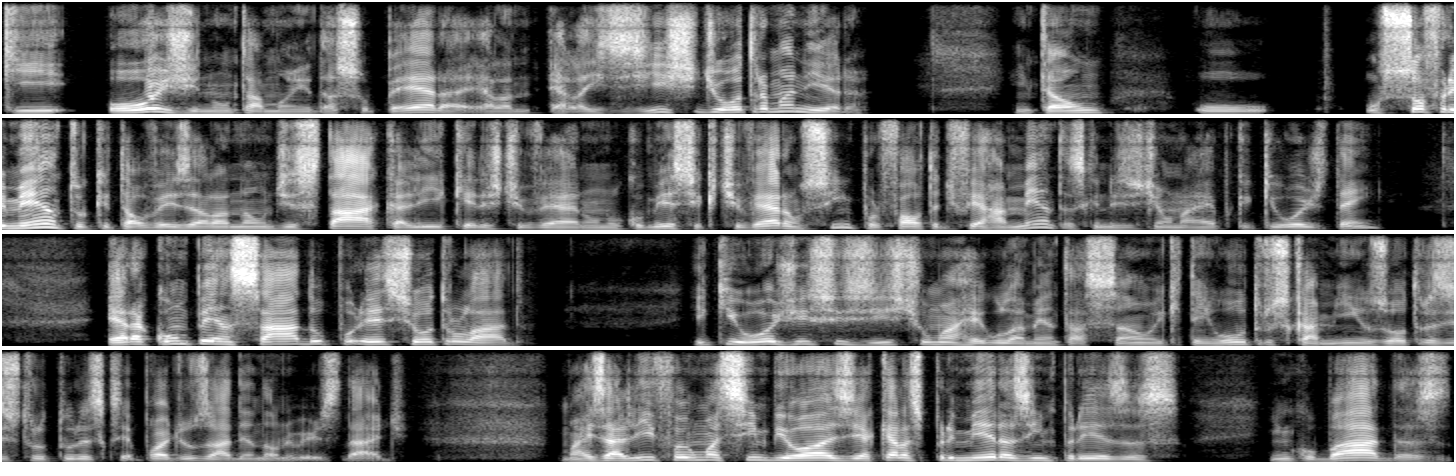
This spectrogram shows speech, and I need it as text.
Que hoje, num tamanho da Supera, ela, ela existe de outra maneira. Então, o, o sofrimento que talvez ela não destaca ali, que eles tiveram no começo, e que tiveram sim, por falta de ferramentas que não existiam na época e que hoje tem, era compensado por esse outro lado. E que hoje isso existe uma regulamentação e que tem outros caminhos, outras estruturas que você pode usar dentro da universidade. Mas ali foi uma simbiose, aquelas primeiras empresas incubadas,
